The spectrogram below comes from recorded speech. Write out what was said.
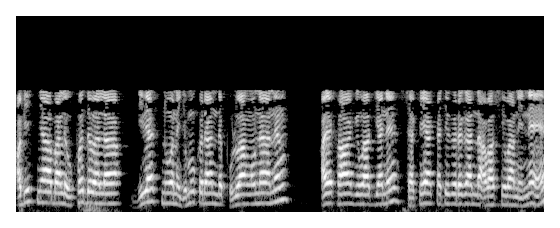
අභිඥා බල උපදවලා දිවස් නුවණ යොමු කරන්න පුළුවන් වුණා නම් අය කාගේවත් ගැන සැකයක් ඇති කරගන්න අවශ්‍ය වන්නේ නැහැ.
